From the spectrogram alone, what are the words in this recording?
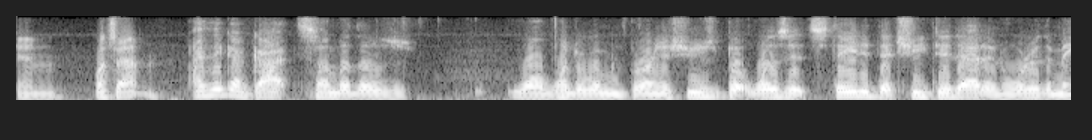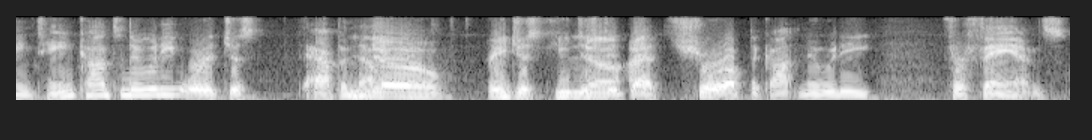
And what's that? I think I've got some of those Wonder Woman Byrne issues, but was it stated that she did that in order to maintain continuity, or it just happened that way? No. Or he just he just No, did that to shore up the continuity for fans.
